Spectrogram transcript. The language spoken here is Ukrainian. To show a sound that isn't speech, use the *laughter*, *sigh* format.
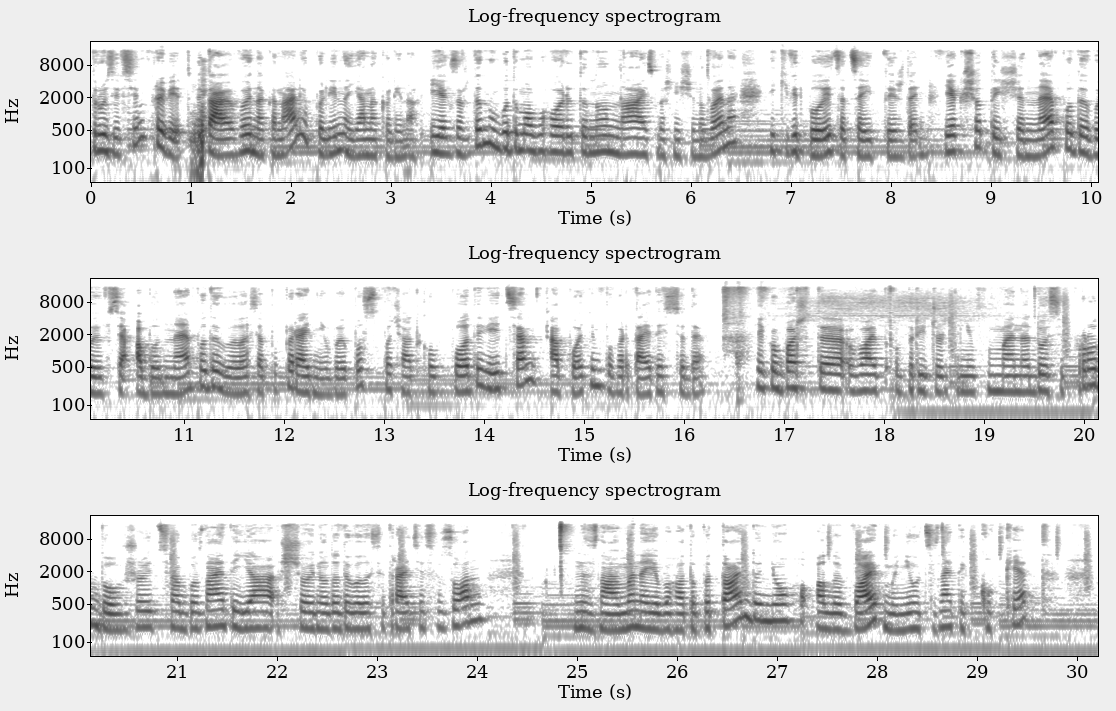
Друзі, всім привіт! Вітаю! Ви на каналі Поліна Я на колінах. І як завжди, ми будемо обговорювати ну, найсмачніші новини, які відбулися цей тиждень. Якщо ти ще не подивився або не подивилася попередній випуск, спочатку подивіться, а потім повертайтесь сюди. Як ви бачите, вайб Бріджертонів в мене досі продовжується, бо знаєте, я щойно додивилася третій сезон. Не знаю, в мене є багато питань до нього, але вайб мені оце, знаєте, кокет,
